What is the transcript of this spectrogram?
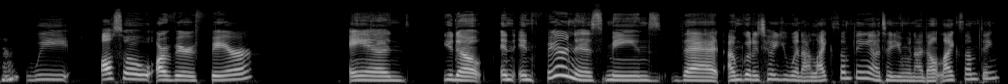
hmm we also are very fair and you know in, in fairness means that i'm going to tell you when i like something i'll tell you when i don't like something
